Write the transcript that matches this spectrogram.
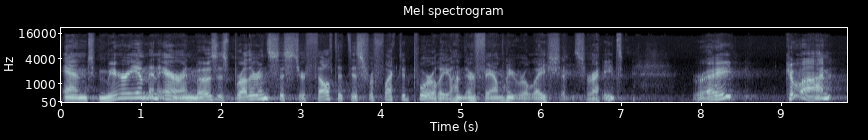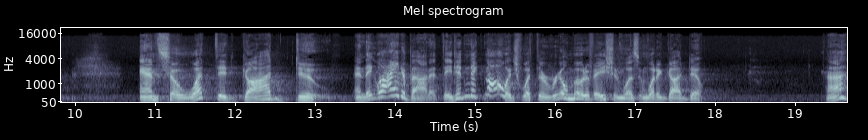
And Miriam and Aaron, Moses' brother and sister, felt that this reflected poorly on their family relations, right? Right? Come on. And so, what did God do? And they lied about it. They didn't acknowledge what their real motivation was. And what did God do? Huh?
